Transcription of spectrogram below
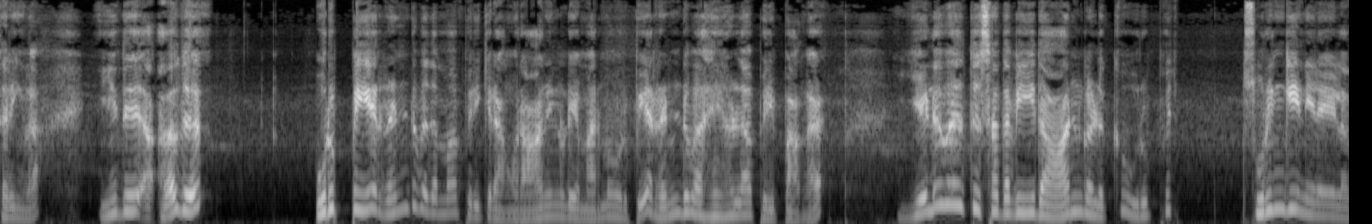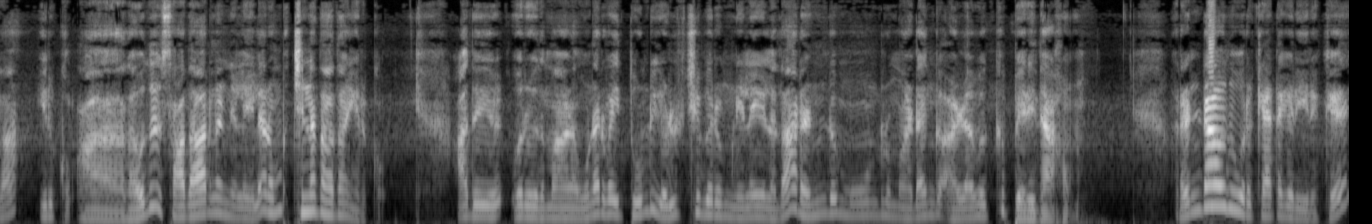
சரிங்களா? இது அதாவது உறுப்பையே ரெண்டு விதமாக பிரிக்கிறாங்க. ஒரு ஆணினுடைய மர்ம உறுப்பையை ரெண்டு வகைகளாக பிரிப்பாங்க. எழுபது சதவீத ஆண்களுக்கு உறுப்பு சுருங்கி நிலையில் தான் இருக்கும். அதாவது சாதாரண நிலையில் ரொம்ப சின்னதாக தான் இருக்கும். அது ஒரு விதமான உணர்வை தூண்டி எழுச்சி பெறும் நிலையில் தான் ரெண்டு மூன்று மடங்கு அளவுக்கு பெரிதாகும். ரெண்டாவது ஒரு கேட்டகரி இருக்குது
